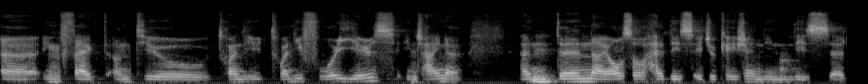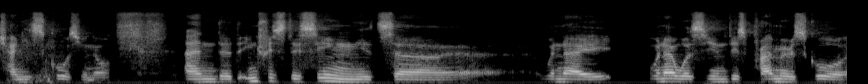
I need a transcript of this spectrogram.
uh, in fact until 20, 24 years in China. And mm. then I also had this education in these uh, Chinese schools, you know. And the interesting thing is uh, when I when I was in this primary school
